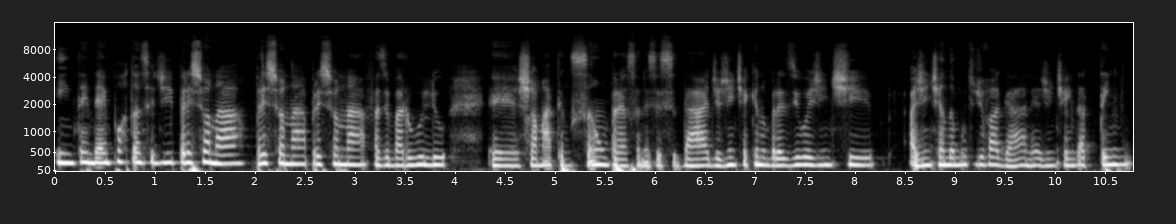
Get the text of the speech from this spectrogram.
e entender a importância de pressionar, pressionar, pressionar, fazer barulho, é, chamar atenção para essa necessidade. A gente aqui no Brasil, a gente a gente anda muito devagar, né? A gente ainda tem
